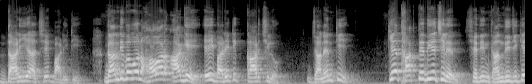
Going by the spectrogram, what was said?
দাঁড়িয়ে আছে বাড়িটি। গান্ধী ভবন হওয়ার আগে এই বাড়িটি কার ছিল? জানেন কি? কে থাকতে দিয়েছিলেন সেদিন গান্ধীজিকে?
